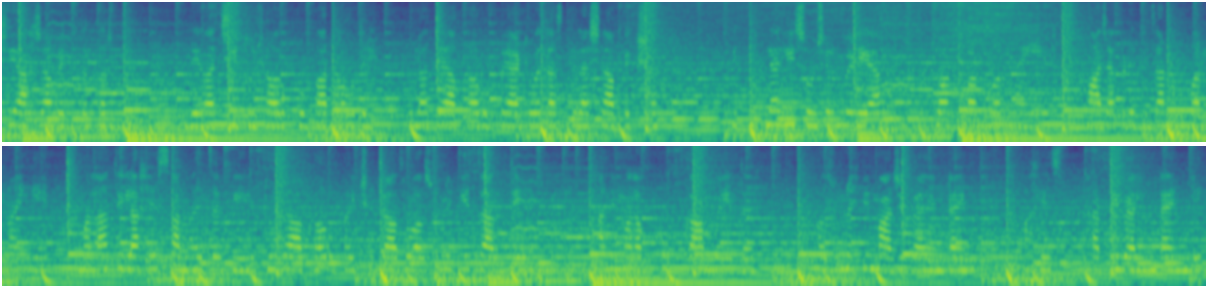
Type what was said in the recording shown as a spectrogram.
अशी आशा व्यक्त करते. देवाची तुझ्यावर कृपा राहू दे तुला ते अकरा रुपये आठवत असतील अशी अपेक्षा. ती कुठल्याही सोशल मीडिया प्लॅटफॉर्मवर नाही आहे माझ्याकडे तिचा नंबर नाही आहे मला तिला हे सांगायचं की तुझ्या अकरा रुपयाची जादू अजूनही चालते. आणि मला खूप काम मिळत आहे अजूनही माझी व्हॅलेंटाईन आहेच. हॅपी व्हॅलेंटाईन डे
